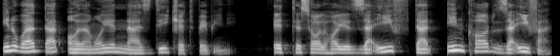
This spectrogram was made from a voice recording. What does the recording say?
اینو باید در آدمای نزدیکت ببینی. اتصال های ضعیف در این کار ضعیفن.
